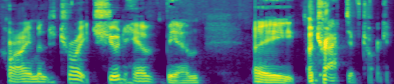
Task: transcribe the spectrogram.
Crime in Detroit should have been a attractive target.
